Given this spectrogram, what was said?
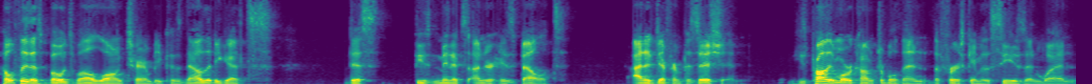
hopefully this bodes well long term because now that he gets this these minutes under his belt at a different position, he's probably more comfortable than the first game of the season when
